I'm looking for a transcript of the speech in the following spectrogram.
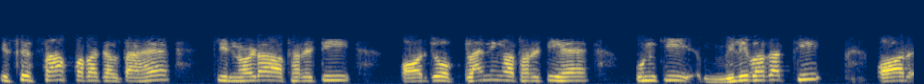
इससे साफ़ पता चलता है कि नोएडा अथॉरिटी और जो प्लानिंग अथॉरिटी है, उनकी मिलीभगत थी और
